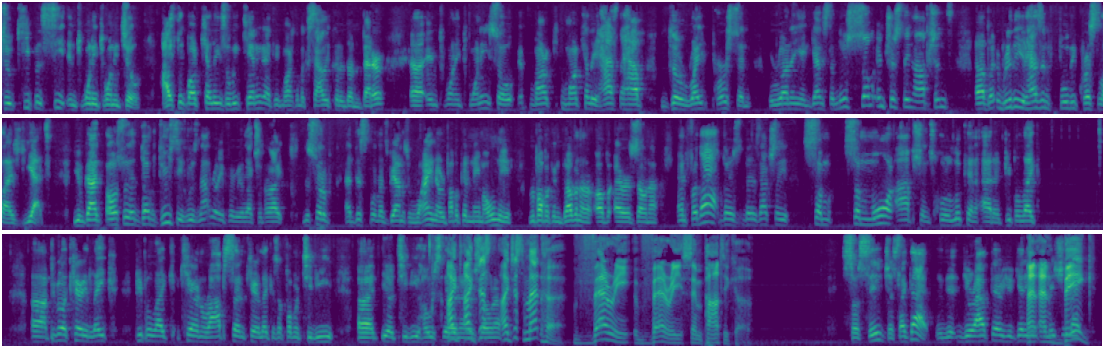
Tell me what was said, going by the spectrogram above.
to keep his seat in 2022. I think Mark Kelly is a weak candidate. I think Martha McSally could have done better uh, in 2020. So Mark Mark Kelly has to have the right person running against them. There's some interesting options, uh, but really it hasn't fully crystallized yet. You've got also Doug Ducey, who's not running for reelection. All right, this sort of at this point, let's be honest, RINO, a Republican name only Republican governor of Arizona, and for that, there's there's actually some some more options who are looking at it. People like uh, people like Kari Lake, people like Karrin Robson. Kari Lake is a former TV, uh, you know, TV host there I, in Arizona. I just I just met her. Very very simpatico. So see, just like that, you're out there, you're getting and, and big. That-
